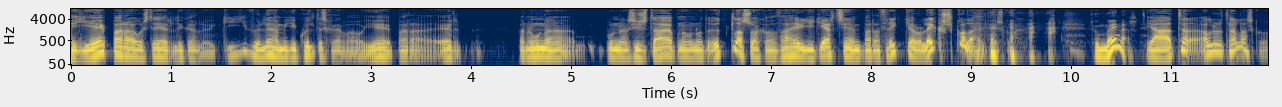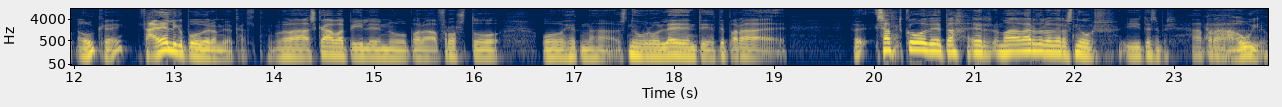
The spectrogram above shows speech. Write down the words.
Nei, ég bara, veist, er líka alveg gífulega mikið kvöldaskræfa og ég bara er bara núna búin að síðust daga búin að nota öllasokka og það hef ég gert síðan bara þryggjar og leikskóla held ég sko. Þú meinar? Já, alveg tala sko. Ok. Það er líka búið að vera mjög kallt. Að skafa bílinn og bara frost og, og hérna, snjór og leiðindi. Þetta er bara, samt góð við þetta er, maður verður að vera snjór í desember. Það er bara, Já, já.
